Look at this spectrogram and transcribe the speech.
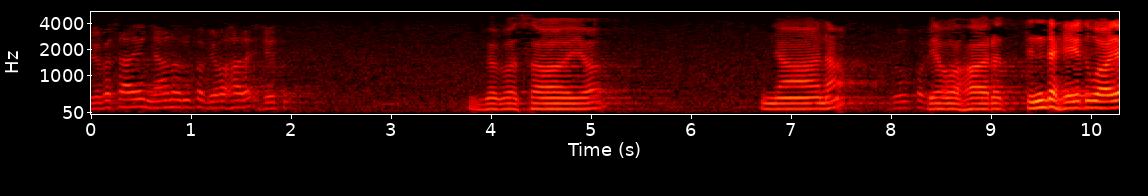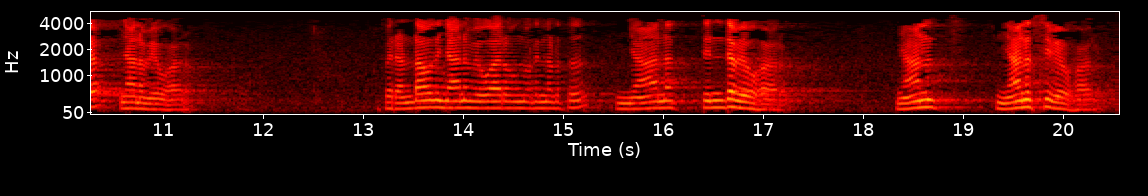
വ്യവസായ ജ്ഞാനരൂപ വ്യവഹാര ഹേതു. വ്യവസായ ജ്ഞാന വ്യവഹാരത്തിന്റെ ഹേതുവായ ജ്ഞാനവ്യവഹാരം. അപ്പൊ രണ്ടാമത് ജ്ഞാനവ്യവഹാരം എന്ന് പറയുന്നിടത്ത് ജ്ഞാനത്തിന്റെ വ്യവഹാരം. ജ്ഞാന ജ്ഞാനസ്യ വ്യവഹാരം.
